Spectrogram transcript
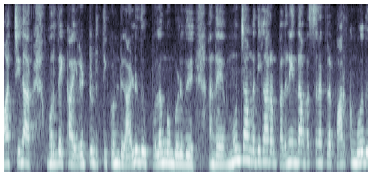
மாற்றினார். முருதைக்காய் இரட்டுடுத்தி கொண்டு அழுது புலம்பும் பொழுது அந்த மூன்றாம் அதிகாரம் பதினைந்தாம் வசனத்தில் பார்க்கும்போது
